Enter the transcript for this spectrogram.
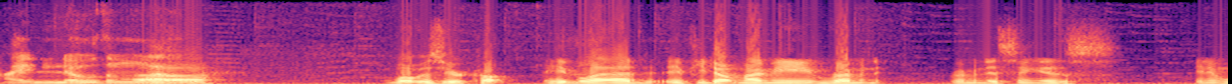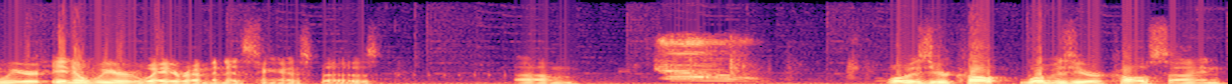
I know them well. Uh, what was your call? Hey Vlad, if you don't mind me remin- reminiscing, is in a weird in a weird way reminiscing, I suppose. Um, what was your call? What was your call sign?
